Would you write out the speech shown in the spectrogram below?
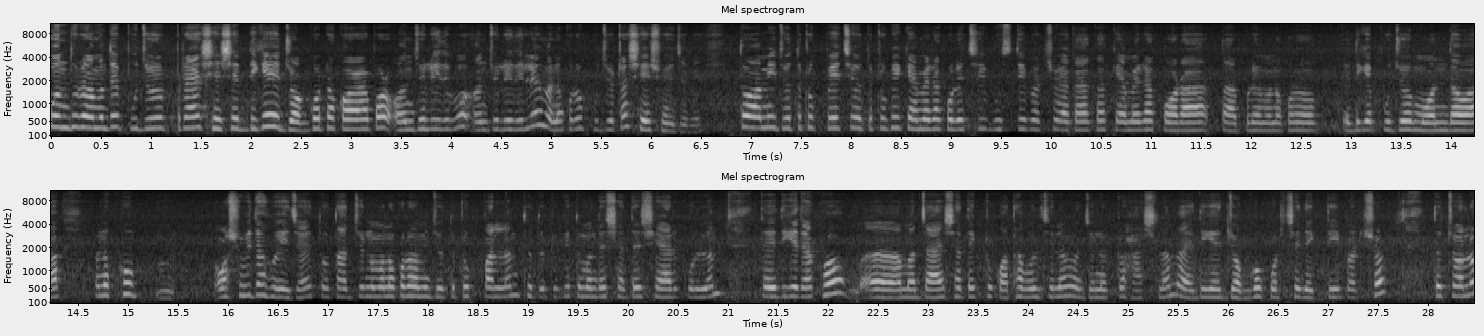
বন্ধুরা, আমাদের পুজো প্রায় শেষের দিকে যজ্ঞটা করার পর অঞ্জলি দেবো। অঞ্জলি দিলে মনে করো পুজোটা শেষ হয়ে যাবে। তো আমি যতটুকু পেয়েছি অতটুকুই ক্যামেরা করেছি। বুঝতেই পারছ, একা একা ক্যামেরা করা, তারপরে মনে করো এদিকে পুজো মন দেওয়া মানে খুব অসুবিধা হয়ে যায়। তো তার জন্য মনে করো আমি যতটুকু পারলাম ততটুকুই তোমাদের সাথে শেয়ার করলাম। তো এদিকে দেখো আমার জায়ের সাথে একটু কথা বলছিলাম, ওর জন্য একটু হাসলাম। আর এদিকে যজ্ঞ করছে, দেখতেই পারছ। তো চলো,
